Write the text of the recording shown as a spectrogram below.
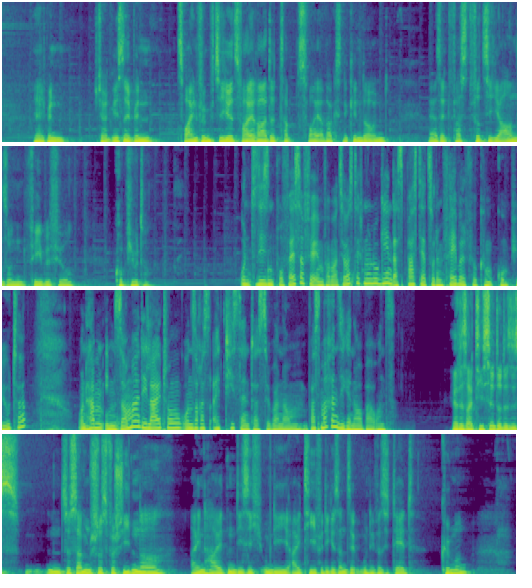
Ja, ich bin Stefan Wesner, ich bin 52 jetzt, verheiratet, habe zwei erwachsene Kinder und ja, seit fast 40 Jahren so ein Faible für Computer. Und Sie sind Professor für Informationstechnologien, das passt ja zu dem Fable für Computer und haben im Sommer die Leitung unseres IT-Centers übernommen. Was machen Sie genau bei uns? Ja, das IT-Center, das ist ein Zusammenschluss verschiedener Einheiten, die sich um die IT für die gesamte Universität kümmern.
